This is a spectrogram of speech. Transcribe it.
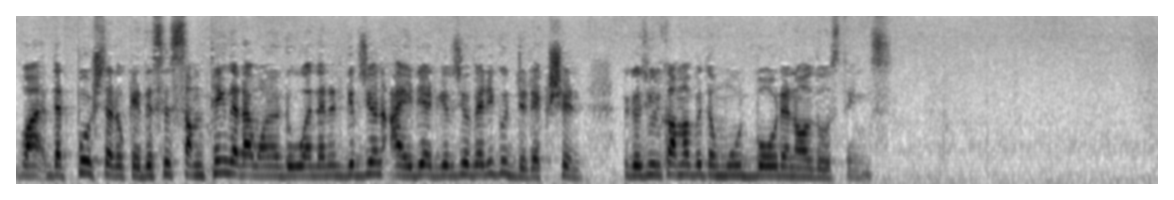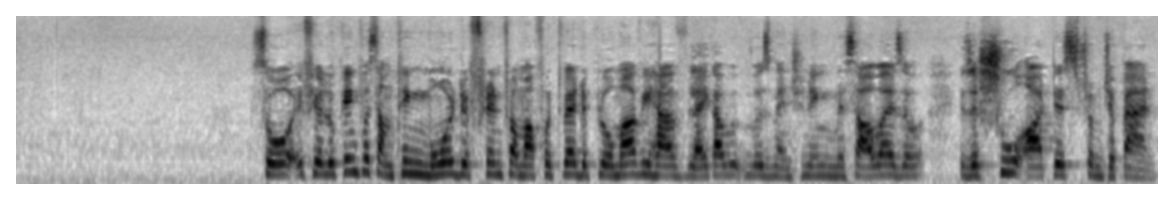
that push that okay this is something that i want to do and then it gives you an idea it gives you a very good direction because you'll come up with a mood board and all those things So if you're looking for something more different from our footwear diploma, we have, like I was mentioning, Misawa is a is a shoe artist from Japan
